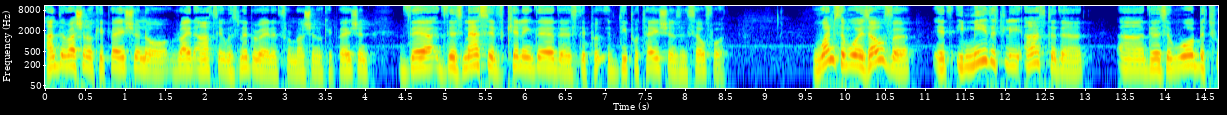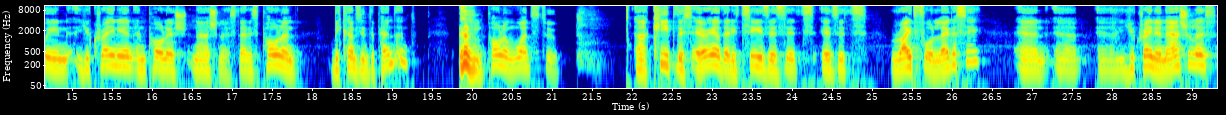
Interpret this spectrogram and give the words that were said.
under Russian occupation or right after it was liberated from Russian occupation. There, there's massive killing there, there's deportations and so forth. Once the war is over, it immediately after that, uh, there's a war between Ukrainian and Polish nationalists. That is, Poland becomes independent. Poland wants to uh, keep this area that it sees as its, as its rightful legacy, and uh, uh Ukrainian nationalists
